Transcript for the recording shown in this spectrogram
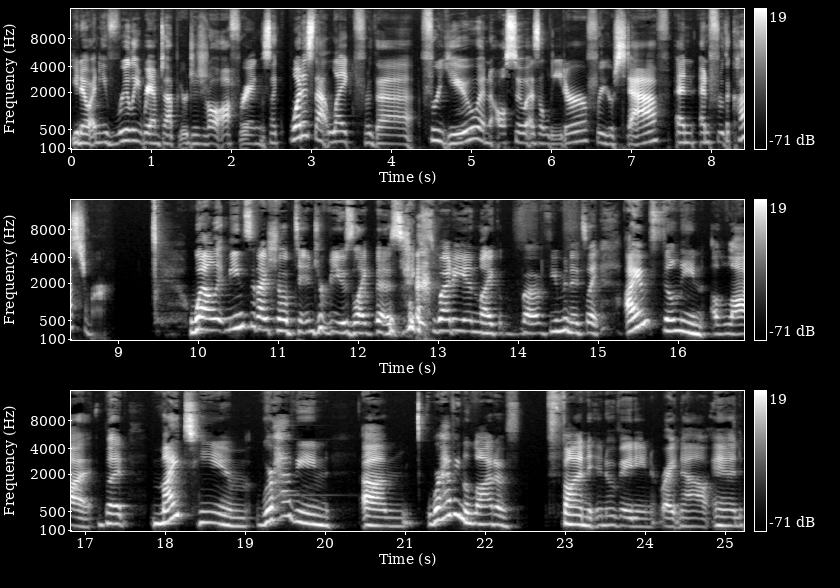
you know, and you've really ramped up your digital offerings, like what is that like for the, for you and also as a leader for your staff and, and for the customer? Well, it means that I show up to interviews like this, like sweaty and like a few minutes late. I am filming a lot, but my team, we're having um we're having a lot of fun innovating right now and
